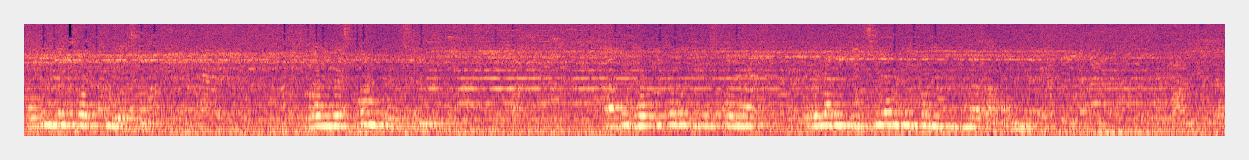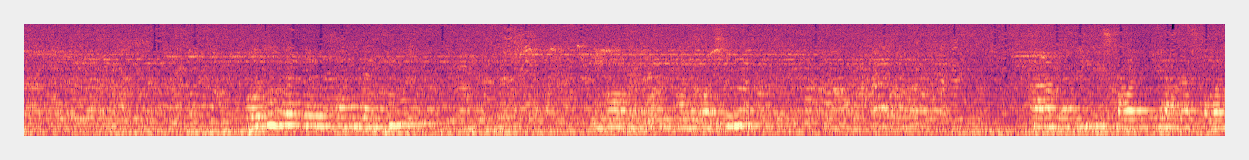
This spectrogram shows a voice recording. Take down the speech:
সেদিন চোখ খুলেছে। এবং রেসপন্ড করছে। তারপর বৌদিকে আমি জিজ্ঞেস করলাম বললাম, আমি গেছিলাম, কিন্তু আমি তুলনা বানাইনি প্রথমবার যারা সামনে দেখি এবং আমাকে ভালোবাসেন তার মধ্যে সবাই মিলে আমরা সবাই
